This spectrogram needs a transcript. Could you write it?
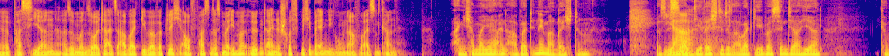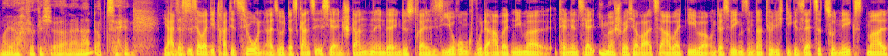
äh, passieren. Also man sollte als Arbeitgeber wirklich aufpassen, dass man immer irgendeine schriftliche Beendigung nachweisen kann. Eigentlich haben wir hier ein Arbeitnehmerrecht. Ne? Das ist ja. ja, die Rechte des Arbeitgebers sind ja hier, kann man ja wirklich äh, an einer Hand abzählen. Ja, das, das ist, ist aber die Tradition. Also das Ganze ist ja entstanden in der Industrialisierung, wo der Arbeitnehmer tendenziell immer schwächer war als der Arbeitgeber. Und deswegen sind natürlich die Gesetze zunächst mal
